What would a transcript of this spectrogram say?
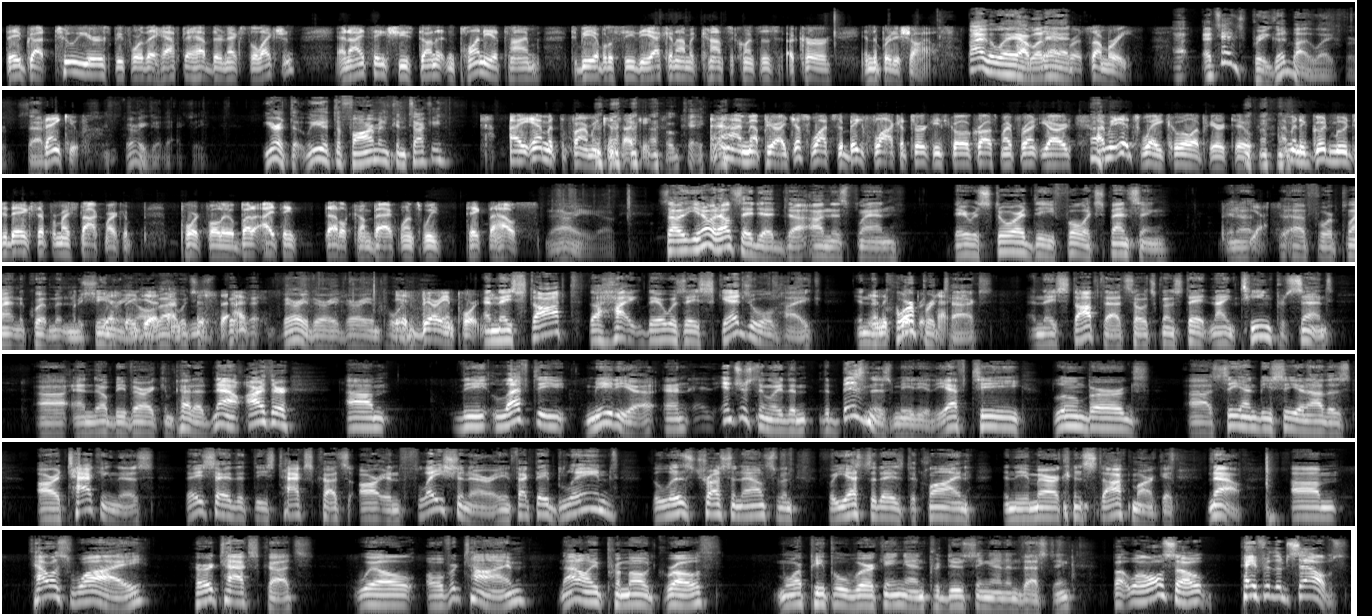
They've got two years before they have to have their next election, and I think she's done it in plenty of time to be able to see the economic consequences occur in the British Isles. By the way, I would add for a summary. Uh, it sounds pretty good, by the way, for Saturday. Thank you. very good, actually. You're at the were you at the farm in Kentucky? I am at the farm in Kentucky. okay. I'm up here. I just watched a big flock of turkeys go across my front yard. I mean, it's way cool up here too. I'm in a good mood today, except for my stock market portfolio. But I think that'll come back once we take the house. There you go. So you know what else they did uh, on this plan? They restored the full expensing. You know, yes. uh, for plant and equipment and machinery yes, and all did. that, I which is that. very, very, very important. It's very important. And they stopped the hike. There was a scheduled hike in the, the corporate, corporate tax. tax. and they stopped that, so it's going to stay at 19 percent, uh, and they'll be very competitive. Now, Arthur, um, the lefty media, and interestingly, the the business media, the FT, Bloomberg's, uh, CNBC, and others are attacking this. they say that these tax cuts are inflationary. In fact, they blamed the Liz Truss announcement for yesterday's decline in the American stock market. Now, um, tell us why her tax cuts will, over time, not only promote growth, more people working and producing and investing, but will also pay for themselves.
